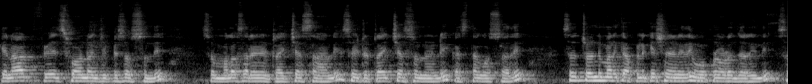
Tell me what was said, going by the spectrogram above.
cannot page found అని చెప్పేసి వస్తుంది. సో మళ్ళొకసారి నేను ట్రై చేస్తానండి. సో ఇటు ట్రై చేస్తుండండి. ఖచ్చితంగా వస్తుంది. సో చూడండి మనకి అప్లికేషన్ అనేది ఓపెన్ అవ్వడం జరిగింది. సో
